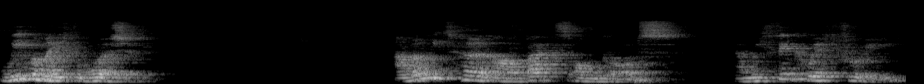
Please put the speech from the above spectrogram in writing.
We were made for worship. And when we turn our backs on God and we think we're free,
